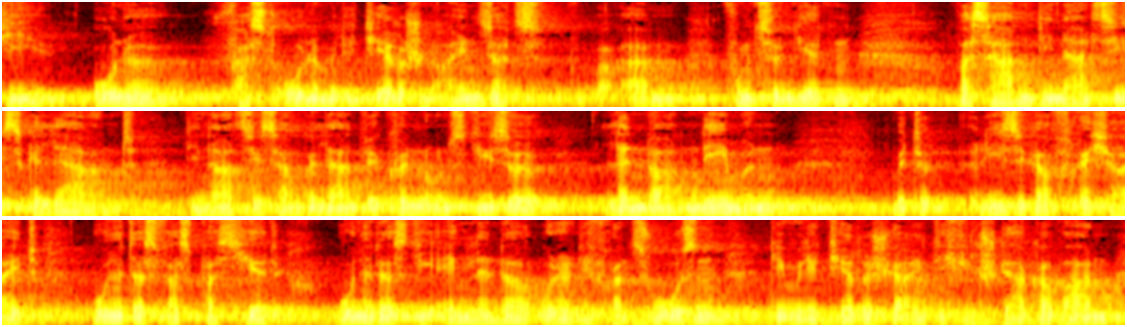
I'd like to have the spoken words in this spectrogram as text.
die ohne fast ohne militärischen Einsatz ähm, funktionierten. Was haben die Nazis gelernt? Die Nazis haben gelernt, wir können uns diese Länder nehmen mit riesiger Frechheit, ohne dass was passiert, ohne dass die Engländer oder die Franzosen, die militärisch ja eigentlich viel stärker waren,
